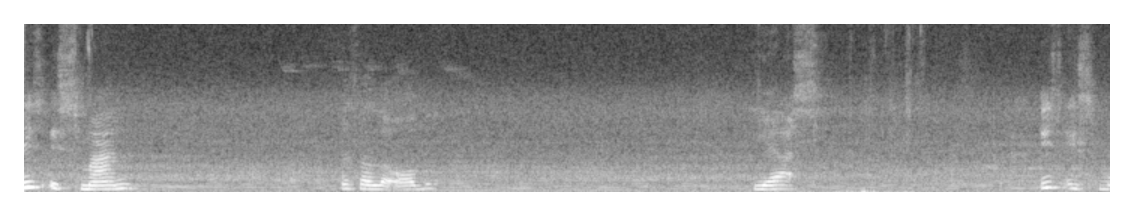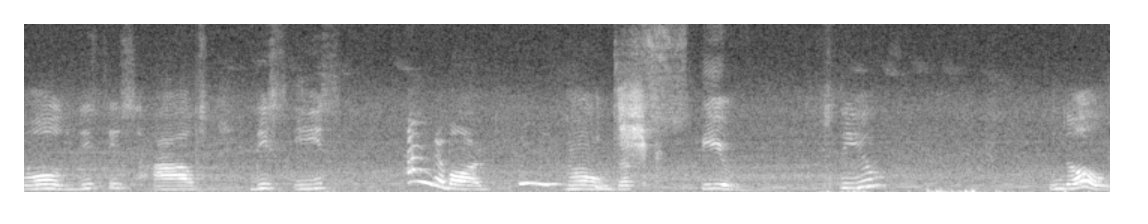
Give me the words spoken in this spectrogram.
This is man. Nasa loob. Yes. This is small. This is house. This is Bird. No, that's Steve. Steve? No.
